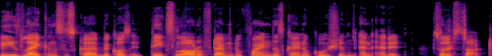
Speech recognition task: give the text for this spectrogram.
please like and subscribe because it takes a lot of time to find this kind of question and edit. So let's start.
